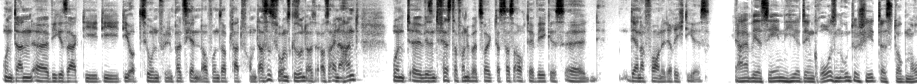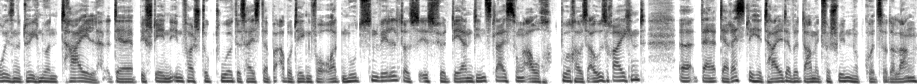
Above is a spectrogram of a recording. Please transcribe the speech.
und dann, äh, wie gesagt, die, die, die Optionen für den Patienten auf unserer Plattform. Das ist für uns gesund aus, aus einer Hand und äh, wir sind fest davon überzeugt, dass das auch der Weg ist, äh, der nach vorne der richtige ist. Ja, wir sehen hier den großen Unterschied, dass Doc Morris natürlich nur einen Teil der bestehenden Infrastruktur, das heißt der Apotheken vor Ort nutzen will. Das ist für deren Dienstleistung auch durchaus ausreichend. Äh, der, der restliche Teil, der wird damit verschwinden, ob kurz oder lang.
